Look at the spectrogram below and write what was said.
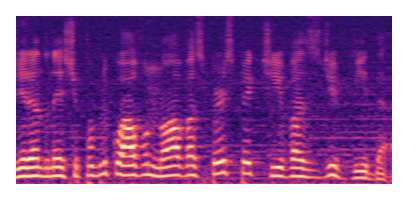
gerando neste público-alvo novas perspectivas de vida.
